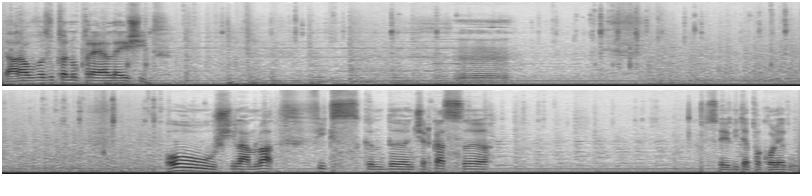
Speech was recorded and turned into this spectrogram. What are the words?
dar au văzut că nu prea le-a ieșit. Mm. Oh, și l-am luat fix când încerca să să evite pe colegul.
